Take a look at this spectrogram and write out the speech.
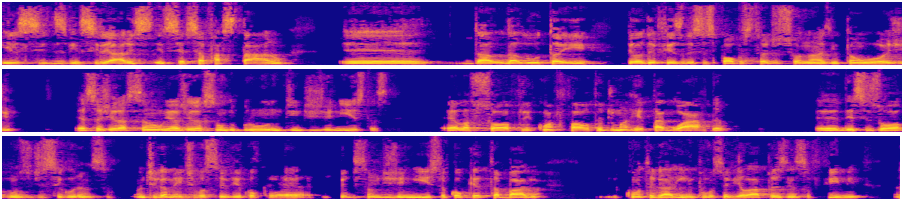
eles se desvencilharam, eles, eles se afastaram eh, da, da luta aí pela defesa desses povos tradicionais. Então hoje essa geração é a geração do Bruno, de indigenistas, ela sofre com a falta de uma retaguarda é, desses órgãos de segurança. Antigamente você via qualquer expedição indigenista, qualquer trabalho contra garimpo, você via lá a presença firme eh,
